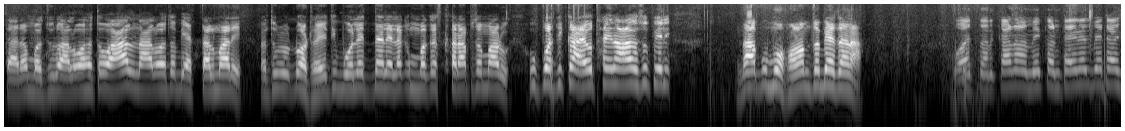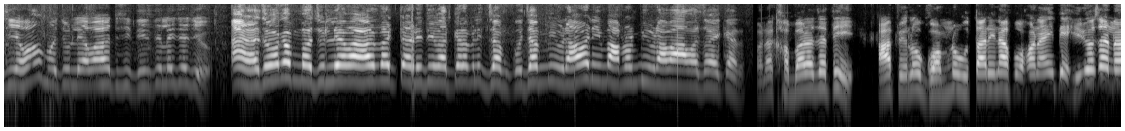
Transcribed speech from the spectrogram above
તારે મજૂર આલવા હોય તો હાલ ના આલવા હોય તો બેતાલ મારે. અને તું દોઢાઈથી બોલે જ ના લે એટલે કે મગજ ખરાબ છે મારું. ઉપરથી કાયો થઈને આવ્યો છું પેલી. ના બુ મોહણમ તો બે જણા. હોય તરકાના અમે કંટાઈને જ બેઠા છીએ હો. મજૂર લેવા હોય તો સીધી રીતે લઈ જજો. આ જો કે મજૂર લેવા આવે પણ ટણીથી વાત કરે પેલી જમકુ જમ બીવડાવો ને એમાં આપણને બીવડાવવા આવે છે કર. મને ખબર જ હતી. આ પેલો ગોમનો ઉતારી ના પોહણ આઈ બે હીરો છે ને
